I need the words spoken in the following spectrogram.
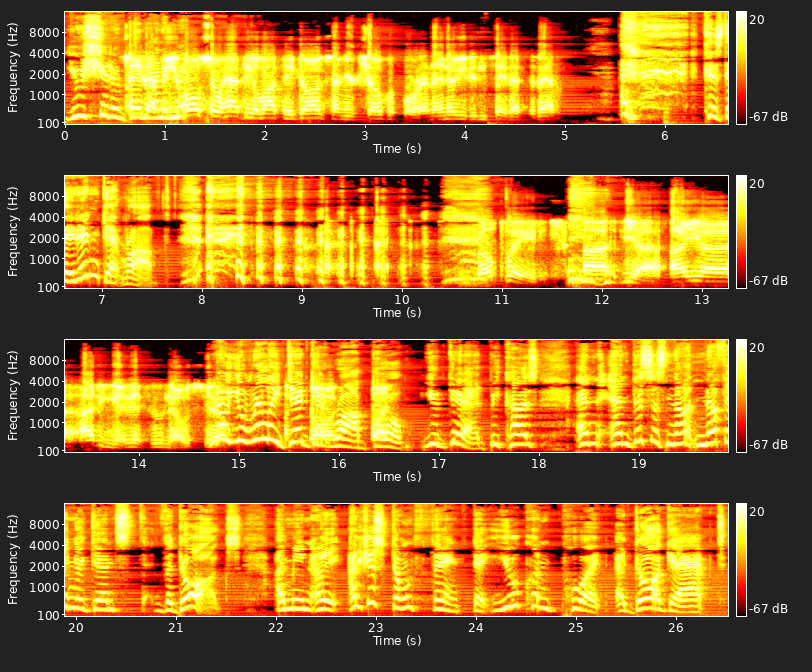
You should have Say been that, but a. you've ma- also had the Olate dogs on your show before, and I know you didn't say that to them. because they didn't get robbed. Well played. Uh, yeah, I uh, I didn't get it. Who knows? You No, know? you really did get Dog, robbed, though. You did because, and and this is not nothing against the dogs. I mean, I I just don't think that you can put a dog act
